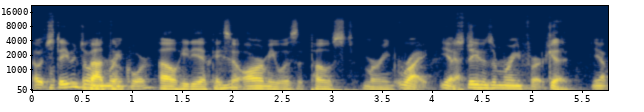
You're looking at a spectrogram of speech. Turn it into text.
Oh, Stephen joined about the Marine Corps. Oh, he did. Okay, so Mhm. Army was the post Marine Corps. Right. Yeah. Gotcha. Stephen's a Marine first. Good. Yep.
